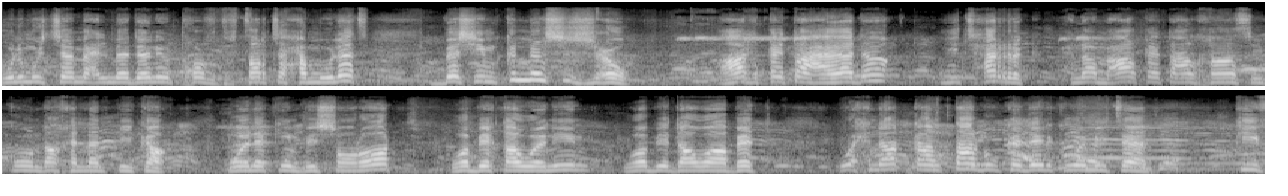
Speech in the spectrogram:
والمجتمع المدني ودخول في دفتر تحملات باش يمكننا نشجعوا هذا القطاع هذا يتحرك. حنا مع القطاع الخاص يكون داخل لامبيكا ولكن بشروط وبقوانين وبضوابط. وحنا كنطالبوا كذلك ومثال كيف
